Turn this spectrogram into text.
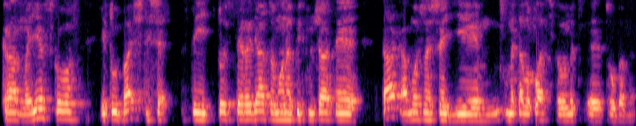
Кран Маєвського. І тут, бачите, стоїть. Тобто цей радіатор можна підключати так, а можна ще й металопластиковими е, трубами.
